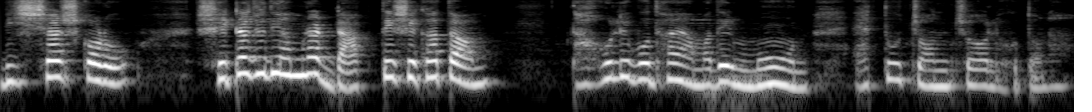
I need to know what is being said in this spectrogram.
বিশ্বাস করো, সেটা যদি আমরা ডাকতে শেখাতাম, তাহলে বোধহয় আমাদের মন এত চঞ্চল হতো না।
